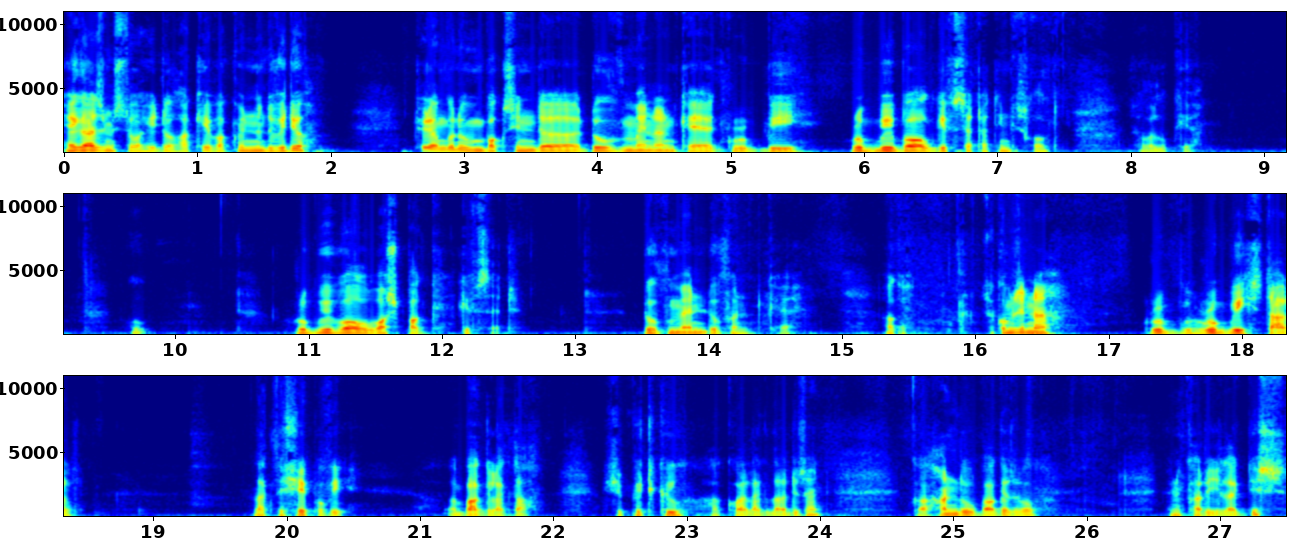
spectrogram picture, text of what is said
Hey guys, Mr. Waheedul Haque back in another video. Today I'm going to unboxing the Dove Men and Care rugby rugby ball gift set. I think it's called. Let's have a look here. Oh. Rugby ball wash bag gift set. Dove Men Dove and Care. Okay, so it comes in a rugby style, like the shape of it, a bag like that, which is pretty cool. I quite like that design. Got a handle bag as well. You can carry it like this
